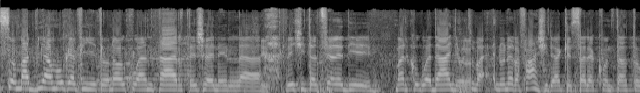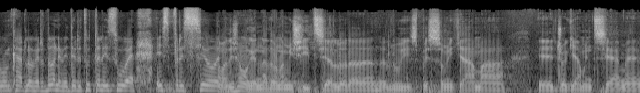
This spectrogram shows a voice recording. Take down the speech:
Insomma, abbiamo capito no, quanta arte c'è nella recitazione di Marco Guadagno. Tra- Insomma, non era facile anche stare a contatto con Carlo Verdone, vedere tutte le sue espressioni. No, ma diciamo che è nata un'amicizia, allora lui spesso mi chiama e giochiamo insieme,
